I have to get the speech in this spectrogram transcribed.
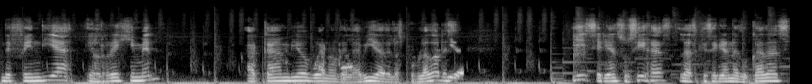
defendía el régimen a cambio, bueno, de la vida de los pobladores. Y serían sus hijas las que serían educadas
